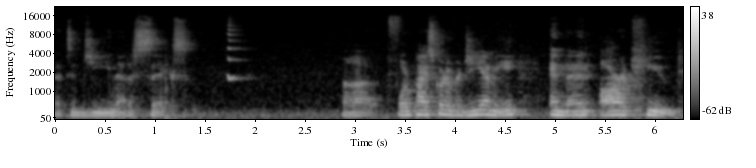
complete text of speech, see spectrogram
That's a G, not a 6. Uh, 4 pi squared over GME, and then R cubed.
